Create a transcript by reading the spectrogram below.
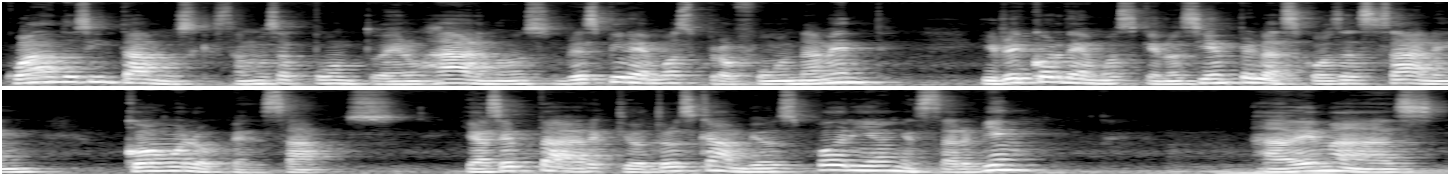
cuando sintamos que estamos a punto de enojarnos, respiremos profundamente y recordemos que no siempre las cosas salen como lo pensamos y aceptar que otros cambios podrían estar bien. Además,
